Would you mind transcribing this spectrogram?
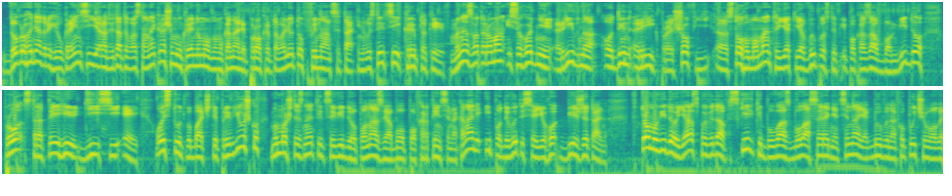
Доброго дня, дорогі українці! Я рад вітати вас на найкращому україномовному каналі про криптовалюту, фінанси та інвестиції CryptoKiv. Мене звати Роман, і сьогодні рівно один рік пройшов е, з того моменту, як я випустив і показав вам відео про стратегію DCA. Ось тут ви бачите прев'юшку. Ви можете знайти це відео по назві або по картинці на каналі і подивитися його більш детально. В тому відео я розповідав, скільки б у вас була середня ціна, якби ви накопичували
